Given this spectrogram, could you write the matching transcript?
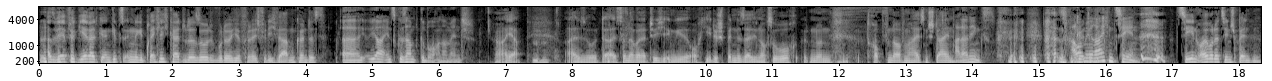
also wer für Gerald, gibt es irgendeine Gebrechlichkeit oder so, wo du hier vielleicht für dich werben könntest? Äh, ja, insgesamt gebrochener Mensch. Ah ja. Also da ist dann aber natürlich irgendwie auch jede Spende, sei sie noch so hoch, nur ein Tropfen auf dem heißen Stein. Allerdings. Also Aber mir reichen 10. 10 Euro oder 10 Spenden?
